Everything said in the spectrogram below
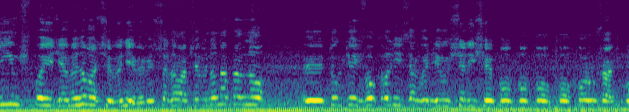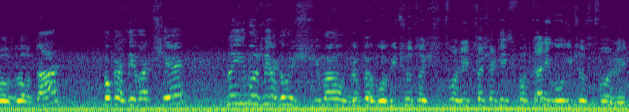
kimś pojedziemy, zobaczymy, nie wiem, jeszcze zobaczymy. No na pewno y, tu gdzieś w okolicach będziemy chcieli się po, po, po, po, poruszać po zlotach, pokazywać się. No i może jakąś małą grupę w Łowiczu coś stworzyć, coś, jakieś spotkanie w Łowiczu stworzyć.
